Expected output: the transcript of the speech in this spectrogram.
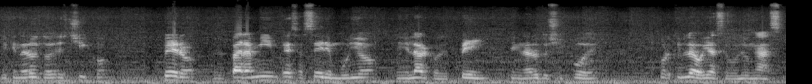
De que Naruto es chico. Pero para mí esa serie murió en el arco de Pain, en Naruto Shippuden. Porque luego ya se volvió un asco.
